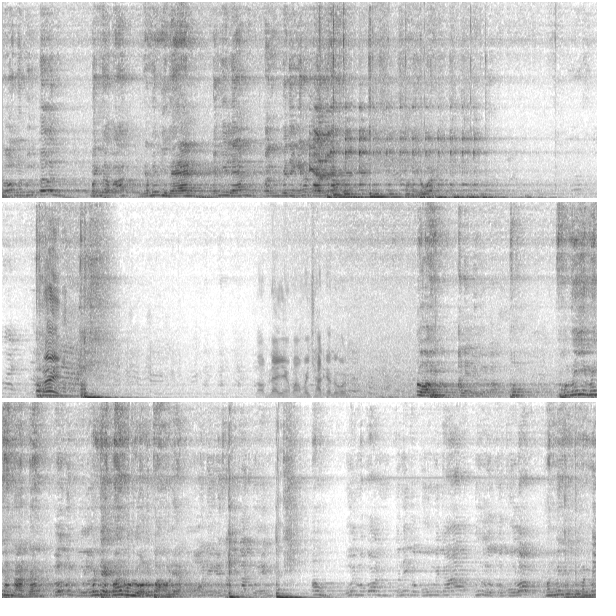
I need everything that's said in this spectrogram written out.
เออมันเพิ่งตื่นเด็กแถวบ้านยังไม่มีแรงไม่มีแรง มันเป็นอย่างนี้นะตอนเช้า ไปด้วย เฮ้ยรอบ แรกยังฟังไม่ชัดกันทุกคน หลวงอะไรเลยวะผมผมได้ยินไม่ถนัดนะ เออมันกูเลยมันเด็กบ้านคุณหลวงหรือเปล่าเนี่ย อ๋อนี่เดี๋ยวทำกัดตัวเองเอ้า อุ้ยเมื่อก่อนตอนนี้กับกูไม่กล้าเออกับกูหรอกมันไม่ มันไม่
